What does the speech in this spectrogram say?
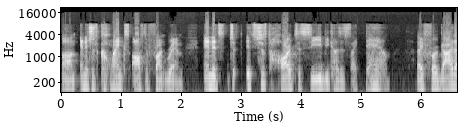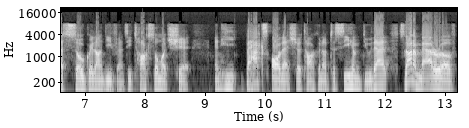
um, and it just clanks off the front rim. And it's just it's just hard to see because it's like, damn, like for a guy that's so great on defense, he talks so much shit and he backs all that shit talking up. To see him do that, it's not a matter of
